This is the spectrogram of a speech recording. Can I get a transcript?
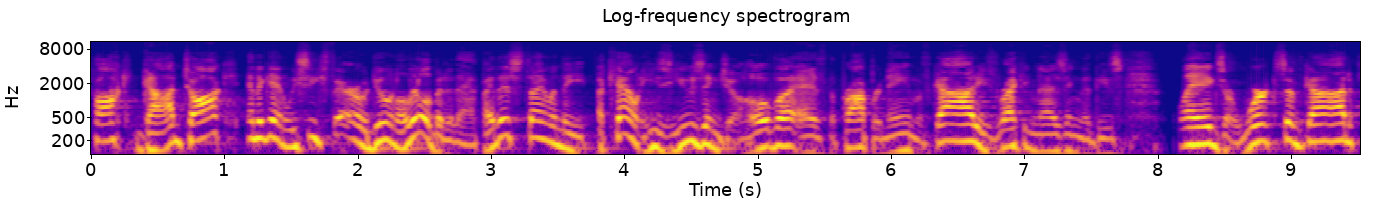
talk God talk. And again, we see Pharaoh doing a little bit of that. By this time in the account, he's using Jehovah as the proper name of God. He's recognizing that these plagues are works of God.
